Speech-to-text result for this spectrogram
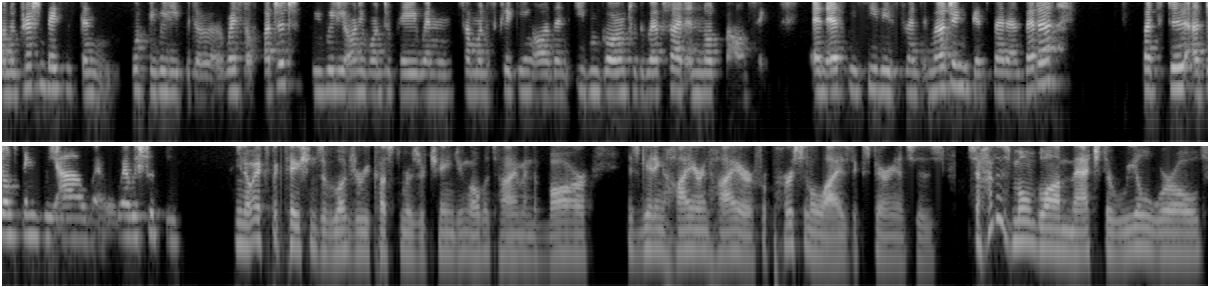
on impression basis, then would be really a bit of a waste of budget. We really only want to pay when someone is clicking or then even going to the website and not bouncing. And as we see these trends emerging, it gets better and better. But still, I don't think we are where, where we should be. You know, expectations of luxury customers are changing all the time, and the bar is getting higher and higher for personalized experiences. So, how does Montblanc match the real world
